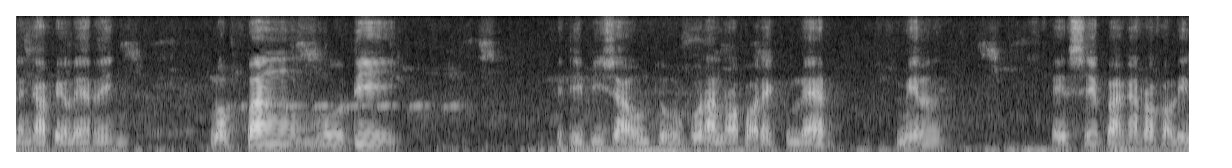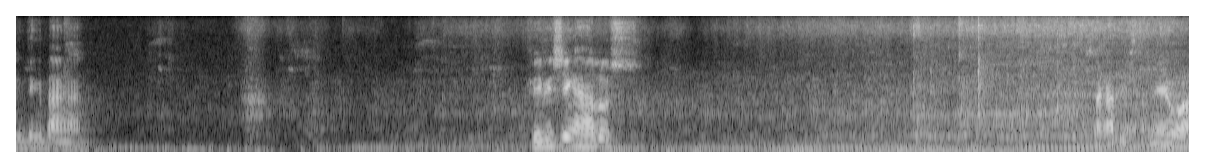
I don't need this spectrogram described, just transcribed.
dilengkapi oleh ring lubang multi. Jadi bisa untuk ukuran rokok reguler mil EC bahkan rokok linting tangan. Finishing halus. Sangat istimewa.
